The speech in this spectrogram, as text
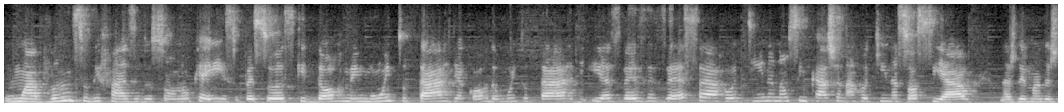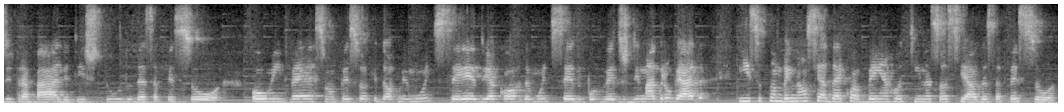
um avanço de fase do sono. O que é isso? Pessoas que dormem muito tarde, acordam muito tarde, e às vezes essa rotina não se encaixa na rotina social, nas demandas de trabalho, de estudo dessa pessoa ou o inverso, uma pessoa que dorme muito cedo e acorda muito cedo, por vezes de madrugada, isso também não se adequa bem à rotina social dessa pessoa.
